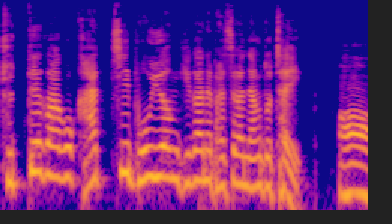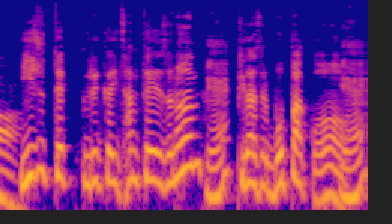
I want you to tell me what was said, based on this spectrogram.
주택하고 같이 보유한 기간에 발생한 양도 차익. 어. 2주택 그러니까 이 상태에서는 예. 비과세를 못 받고 예.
